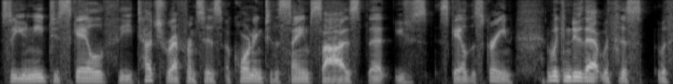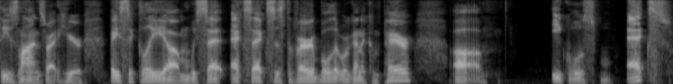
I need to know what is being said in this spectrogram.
So you need to scale the touch references according to the same size that you scaled the screen. And we can do that with this with these lines right here. Basically, um, we set xx as the variable that we're going to compare uh, equals x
